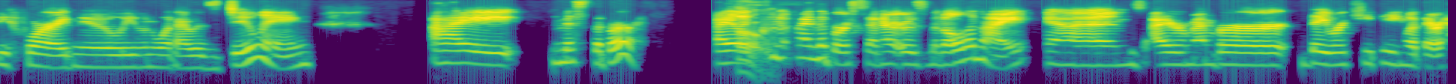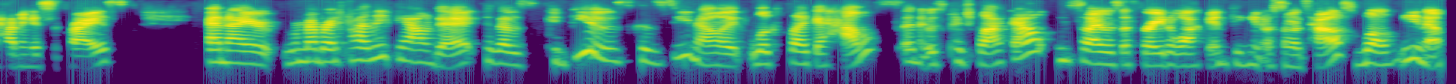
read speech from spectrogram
before I knew even what I was doing. I missed the birth. I like oh. couldn't find the birth center. It was middle of the night. And I remember they were keeping what they were having a surprise. And I remember I finally found it because I was confused because, you know, it looked like a house and it was pitch black out. And so I was afraid to walk in thinking, you know, someone's house. Well, you know,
